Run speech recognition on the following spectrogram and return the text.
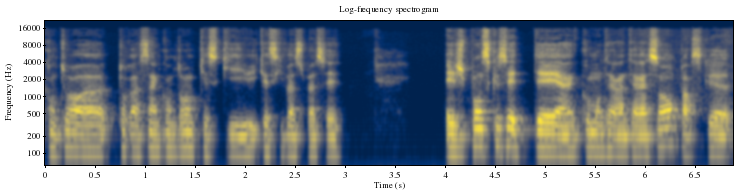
quand tu auras, 50 ans, qu'est-ce qui, qu'est-ce qui va se passer? Et je pense que c'était un commentaire intéressant parce que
